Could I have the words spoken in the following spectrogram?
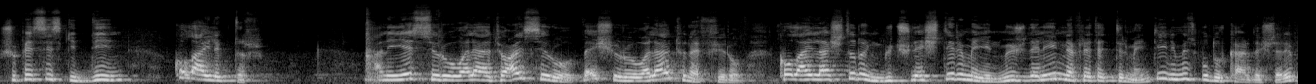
Şüphesiz ki din kolaylıktır. Hani yessiru ve la tuassiru, beşşiru ve la tuneffiru. Kolaylaştırın, güçleştirmeyin, müjdeleyin, nefret ettirmeyin. Dinimiz budur kardeşlerim.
